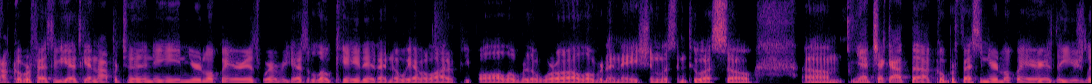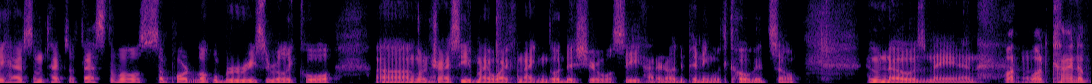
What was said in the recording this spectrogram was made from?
Oktoberfest. If you guys get an opportunity in your local areas, wherever you guys are located, I know we have a lot of people all over the world, all over the nation, listen to us. So um, yeah, check out the Oktoberfest in your local areas. They usually have some types of festivals, support local breweries. Are really cool. Uh, I'm going to try and see if my wife and I can go this year. We'll see. I don't know, depending with COVID. So who knows, man? What what kind of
